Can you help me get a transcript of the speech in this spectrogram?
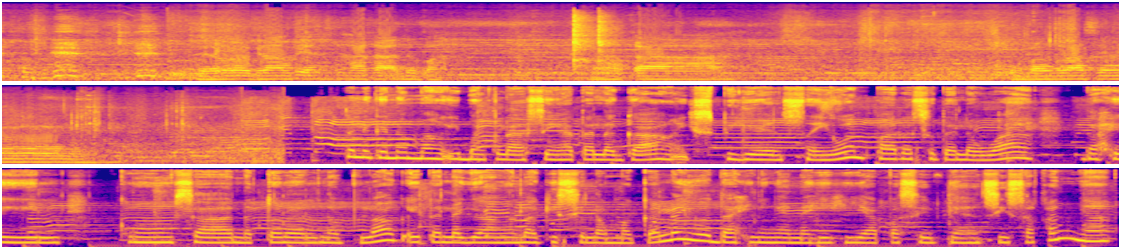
Pero grabe ah, nakakaano ba? Nakaka... Ibang klaseng... Talaga namang ibang klase nga talaga ang experience na yun para sa dalawa dahil kung sa natural na vlog ay talagang lagi silang magkalayo dahil nga nahihiya pa si Viancy sa kanya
